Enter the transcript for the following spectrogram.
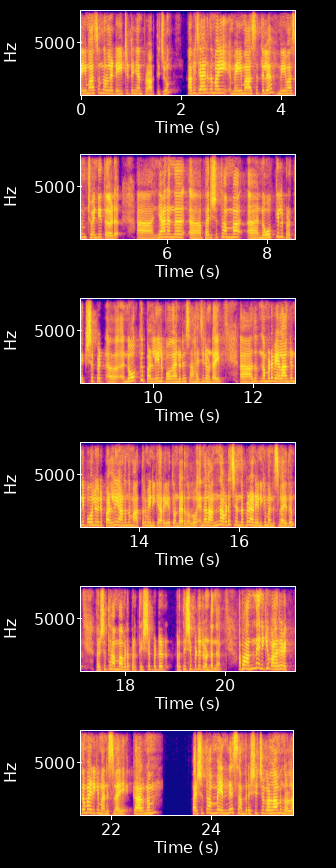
മെയ് മാസം എന്നുള്ള ഡേറ്റ് ഇട്ട് ഞാൻ പ്രാർത്ഥിച്ചു. അവിചാരിതമായി മെയ് മാസത്തിൽ മെയ് മാസം ട്വന്റി തേർഡ് ഞാൻ അന്ന് പരിശുദ്ധ അമ്മ നോക്കിൽ പ്രത്യക്ഷപ്പെട്ട നോക്ക് പള്ളിയിൽ പോകാനൊരു സാഹചര്യം ഉണ്ടായി. അത് നമ്മുടെ വേളാങ്കണ്ണി പോലെ ഒരു പള്ളിയാണെന്ന് മാത്രമേ എനിക്ക് അറിയത്തുണ്ടായിരുന്നുള്ളൂ. എന്നാൽ അന്ന് അവിടെ ചെന്നപ്പോഴാണ് എനിക്ക് മനസ്സിലായത് പരിശുദ്ധ അമ്മ അവിടെ പ്രത്യക്ഷപ്പെട്ട പ്രത്യക്ഷപ്പെട്ടിട്ടുണ്ടെന്ന്. അപ്പോൾ അന്ന് എനിക്ക് വളരെ വ്യക്തമായി എനിക്ക് മനസ്സിലായി. കാരണം പരിശുദ്ധ അമ്മ എന്നെ സംരക്ഷിച്ചു കൊള്ളാമെന്നുള്ള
